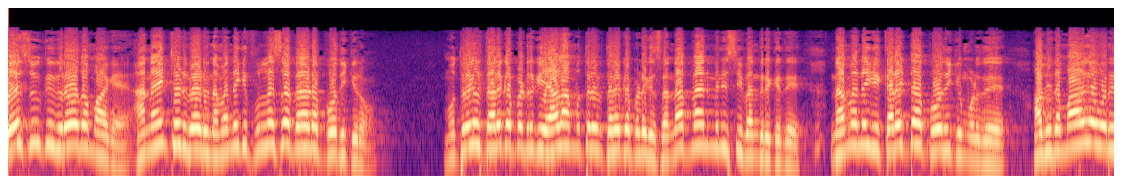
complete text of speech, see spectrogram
இயேசுக்கு விரோதமாக அனைட்டட் வேர்டு நம்ம இன்னைக்கு ஃபுல்னஸாக வேர்டை போதிக்கிறோம். முத்திரைகள் திறக்கப்பட்டிருக்கு ஏழாம் முத்திரை திறக்கப்பட்டிருக்கு. சன் ஆஃப் மேன் மினிஸ்ட்ரி வந்திருக்குது. நம்ம இன்னைக்கு கரெக்டா போதிக்கும் பொழுது அவ்விதமாக ஒரு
